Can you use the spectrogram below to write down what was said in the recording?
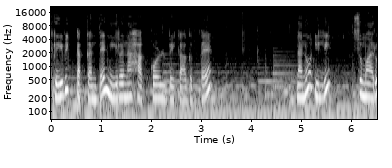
ಗ್ರೇವಿಗೆ ತಕ್ಕಂತೆ ನೀರನ್ನು ಹಾಕ್ಕೊಳ್ಬೇಕಾಗುತ್ತೆ. ನಾನು ಇಲ್ಲಿ ಸುಮಾರು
